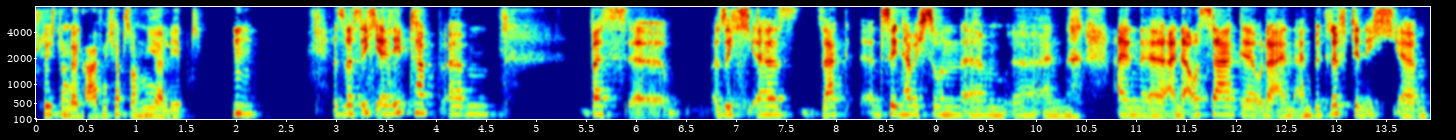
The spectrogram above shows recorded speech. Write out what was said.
schlicht und hm. ergreifend. Ich habe es auch nie erlebt. Mhm. Also was ich erlebt habe, ähm, was, äh, also ich äh, sag, deswegen habe ich so ein, ähm, äh, ein, ein, äh, eine Aussage oder ein, ein Begriff, den ich ähm,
